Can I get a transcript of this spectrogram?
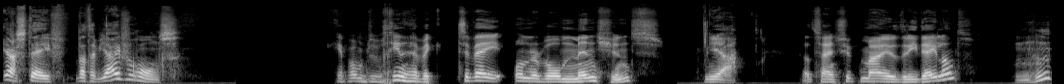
Ja, Steve, wat heb jij voor ons? Ik heb om te beginnen heb ik twee honorable mentions. Ja. Dat zijn Super Mario 3D Land. Mm -hmm.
